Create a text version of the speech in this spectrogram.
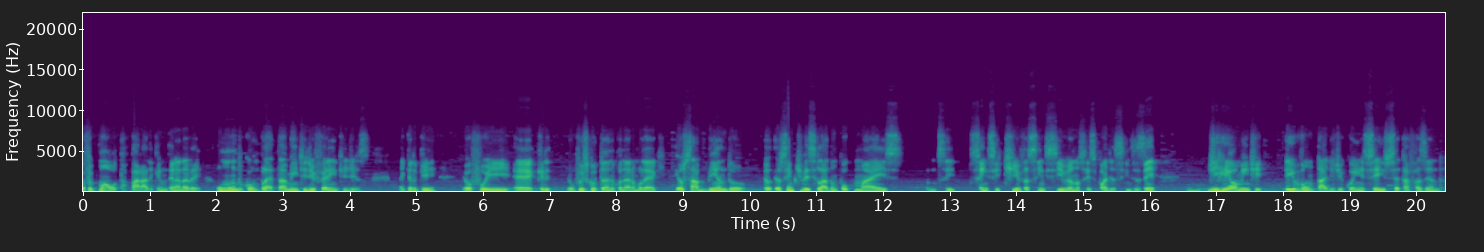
Eu fui pra uma outra parada que não tem nada a ver. Um mundo completamente diferente disso. Aquilo que eu fui, é, eu fui escutando quando eu era moleque. Eu sabendo eu, eu sempre tive esse lado um pouco mais, não sei, sensitiva, sensível, não sei se pode assim dizer, uhum. de realmente ter vontade de conhecer isso que você tá fazendo.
